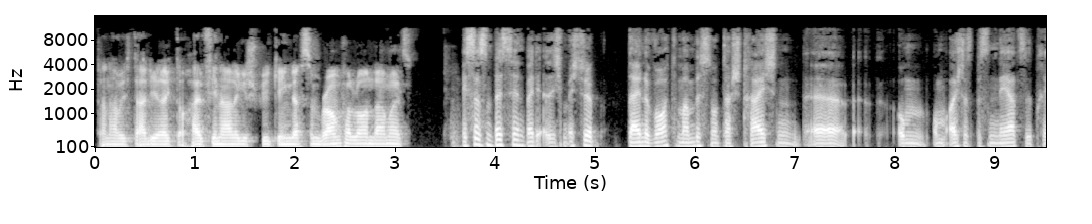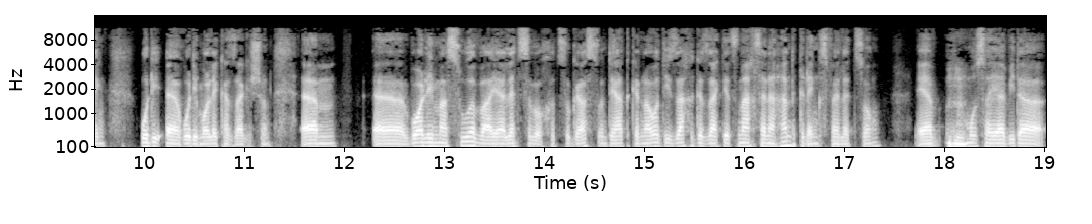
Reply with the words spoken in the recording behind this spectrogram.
dann habe ich da direkt auch Halbfinale gespielt, gegen Dustin Brown verloren damals. Ist das ein bisschen bei dir, also ich möchte deine Worte mal ein bisschen unterstreichen, äh, um, um euch das ein bisschen näher zu bringen. Rudi, äh, Rudi Mollecker sage ich schon. Ähm, äh, Wally Masur war ja letzte Woche zu Gast und der hat genau die Sache gesagt, jetzt nach seiner Handgelenksverletzung. Er mhm. muss er ja wieder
